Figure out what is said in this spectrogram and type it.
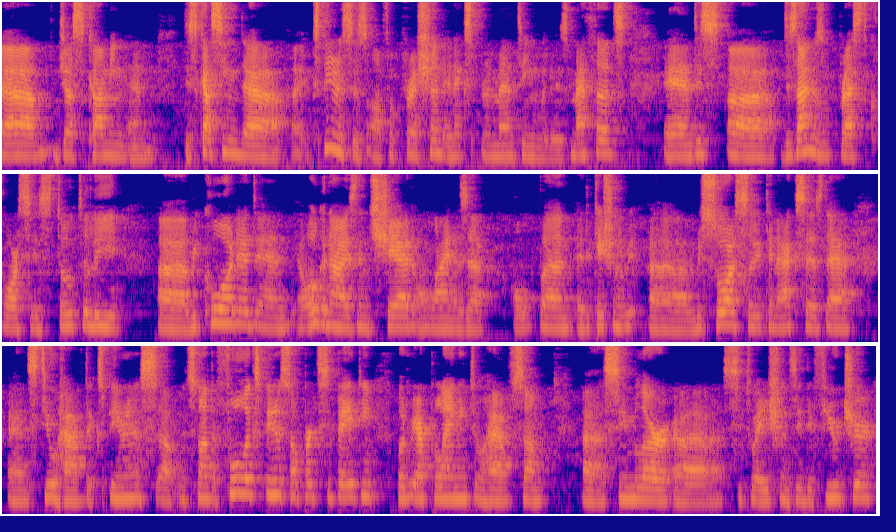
um, just coming and discussing their experiences of oppression and experimenting with these methods. And this uh, Designers of Oppressed course is totally uh, recorded and organized and shared online as an open educational re uh, resource so you can access that and still have the experience. Uh, it's not the full experience of participating, but we are planning to have some uh, similar uh, situations in the future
